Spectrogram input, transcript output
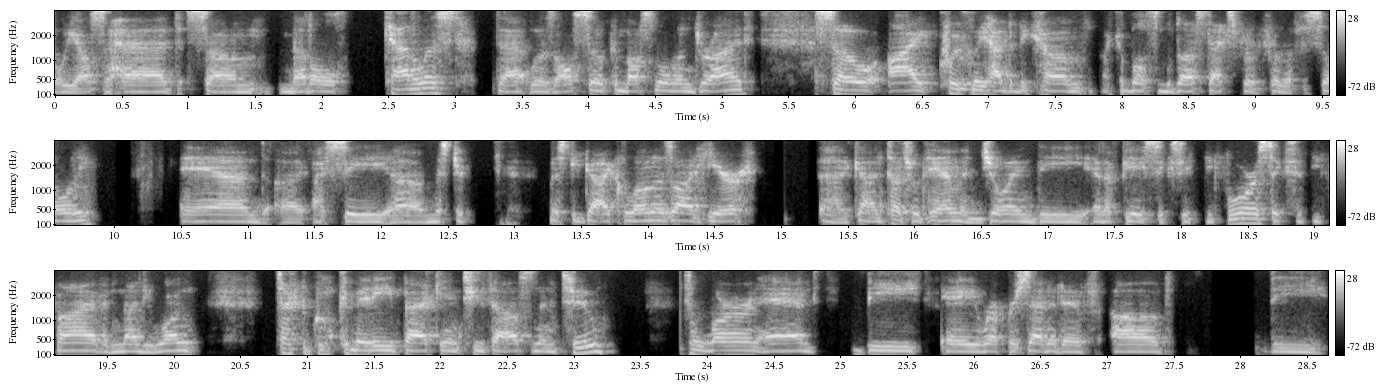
We also had some metal catalyst that was also combustible when dried. So I quickly had to become a combustible dust expert for the facility. And I, I see uh, Mr. Mr. Guy Colonna's on here. Uh, got in touch with him and joined the NFPA 654, 655, and 91 technical committee back in 2002 to learn and be a representative of the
